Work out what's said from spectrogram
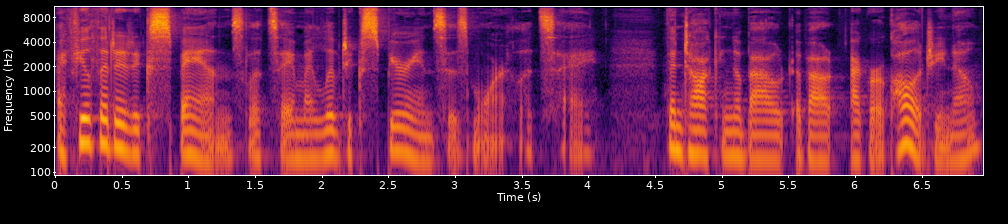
I feel that it expands, let's say, my lived experiences more, let's say, than talking about, about agroecology, no?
